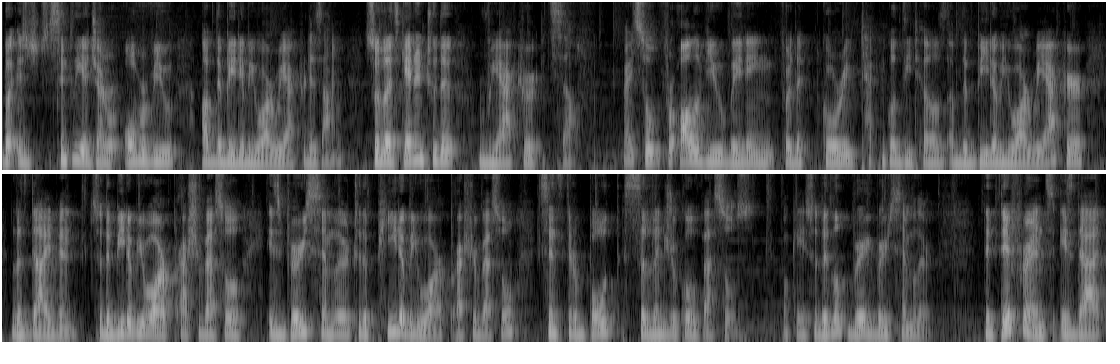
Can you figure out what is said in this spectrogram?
but is simply a general overview of the BWR reactor design. So let's get into the reactor itself. Right, so for all of you waiting for the gory technical details of the BWR reactor, let's dive in. So the BWR pressure vessel is very similar to the PWR pressure vessel since they're both cylindrical vessels. Okay, so they look very, very similar. The difference is that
